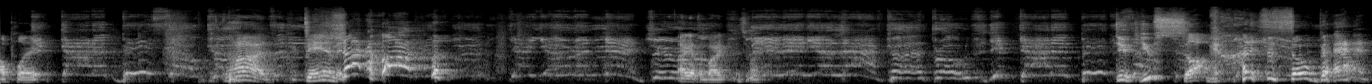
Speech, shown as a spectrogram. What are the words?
I'll play it. God damn it. Shut up! I got the bike. It's fine. Dude, you suck. this is so bad.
